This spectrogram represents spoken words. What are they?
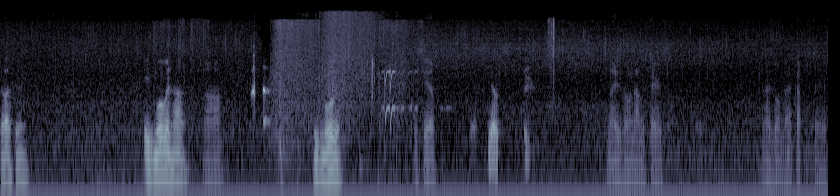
So I see. He's moving, huh? Uh huh. He's moving. You see him? Yep. Now he's going down the stairs. Now he's going back up the stairs.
